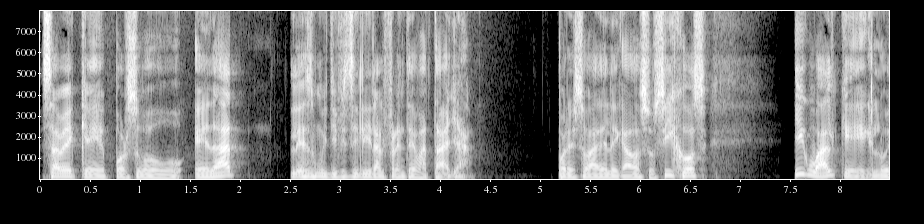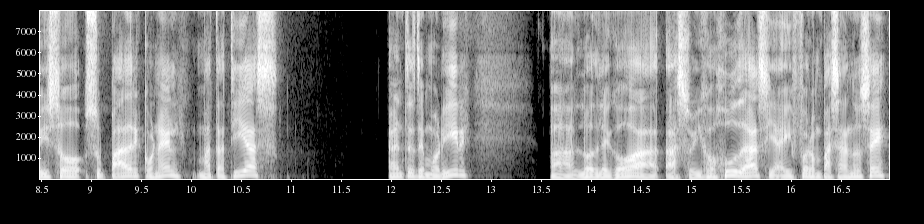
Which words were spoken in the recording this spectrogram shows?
sabe que por su edad le es muy difícil ir al frente de batalla. Por eso ha delegado a sus hijos, igual que lo hizo su padre con él. Matatías antes de morir, ah, lo delegó a, a su hijo Judas y ahí fueron pasándose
